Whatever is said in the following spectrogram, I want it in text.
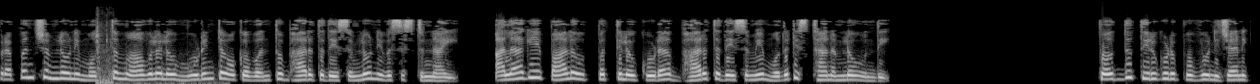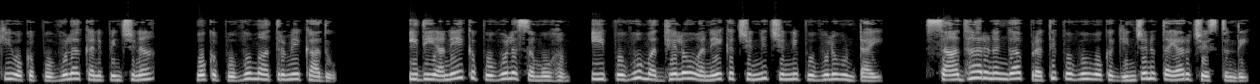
ప్రపంచంలోని మొత్తం ఆవులలో మూడింట ఒక వంతు భారతదేశంలో నివసిస్తున్నాయి. అలాగే పాల ఉత్పత్తిలో కూడా భారతదేశమే మొదటి స్థానంలో ఉంది. పొద్దు తిరుగుడు పువ్వు నిజానికి ఒక పువ్వులా కనిపించినా ఒక పువ్వు మాత్రమే కాదు. ఇది అనేక పువ్వుల సమూహం. ఈ పువ్వు మధ్యలో అనేక చిన్ని చిన్ని పువ్వులు ఉంటాయి. సాధారణంగా ప్రతి పువ్వు ఒక గింజను తయారు చేస్తుంది.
